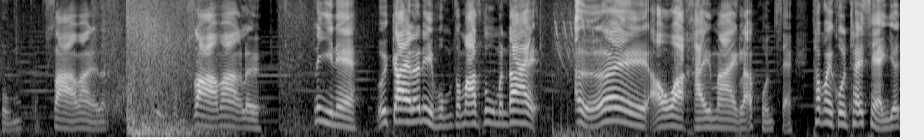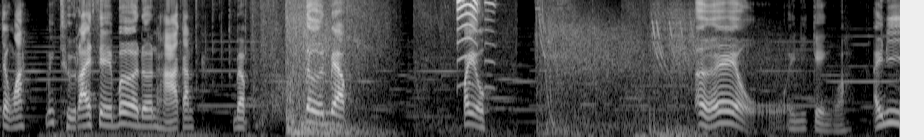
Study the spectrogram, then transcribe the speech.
ผมผมซ่ามากเลยนะผมซ่ามากเลย นี่แน่เอ้ยใกล้แล้วนี่ผมสามารถสู้มันได้ เอ้ย เอาว่ะใครมาอีกแล้วผลแสงทำไมคนใช้แสงเยอะจังวะไม่ถือไลเซเบอร์เดินหากัน แบบเดินแบบเปรี้ยวเอ้ยไอ้นี่เก่งวะไอ้นี่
